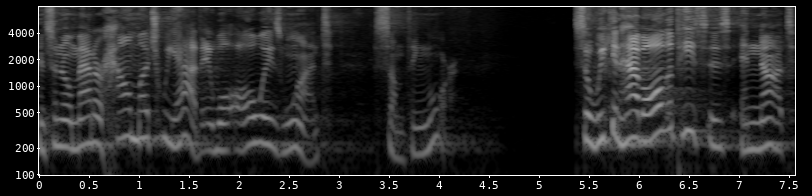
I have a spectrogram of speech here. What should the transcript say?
And so, no matter how much we have, it will always want something more. So we can have all the pieces and not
